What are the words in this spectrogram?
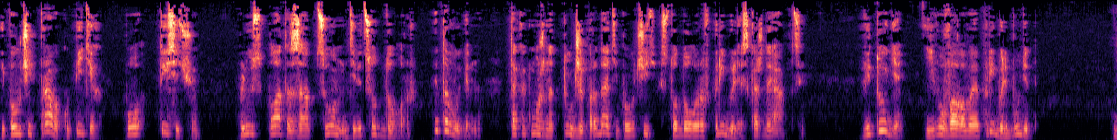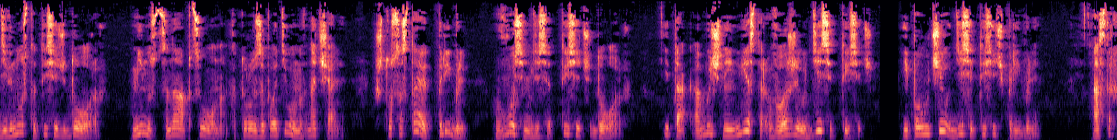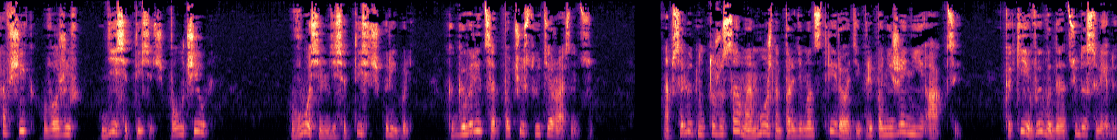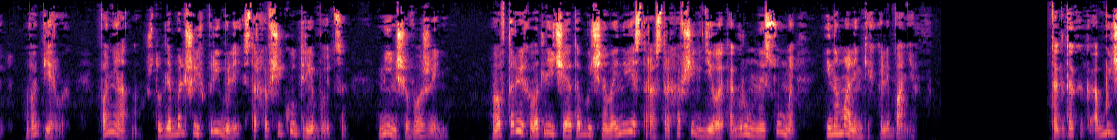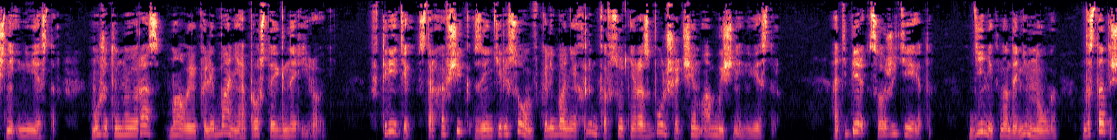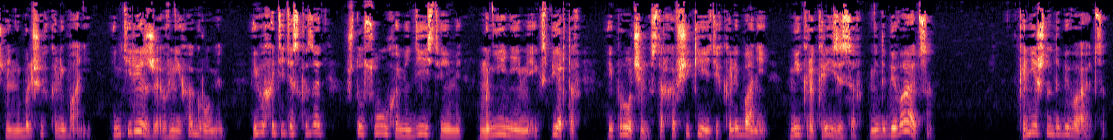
и получить право купить их по 1000 плюс плата за опцион 900 долларов. Это выгодно, так как можно тут же продать и получить 100 долларов прибыли с каждой акции. В итоге его валовая прибыль будет 90 тысяч долларов, минус цена опциона, которую заплатил он в начале, что составит прибыль в 80 тысяч долларов. Итак, обычный инвестор вложил 10 тысяч и получил 10 тысяч прибыли, а страховщик, вложив 10 тысяч, получил 80 тысяч прибыли. Как говорится, почувствуйте разницу. Абсолютно то же самое можно продемонстрировать и при понижении акций. Какие выводы отсюда следуют? Во-первых, понятно, что для больших прибылей страховщику требуется меньше вложений. Во-вторых, в отличие от обычного инвестора, страховщик делает огромные суммы и на маленьких колебаниях, тогда как обычный инвестор может иной раз малые колебания просто игнорировать. В-третьих, страховщик заинтересован в колебаниях рынка в сотни раз больше, чем обычный инвестор. А теперь сложите это: денег надо немного, достаточно небольших колебаний. Интерес же в них огромен. И вы хотите сказать, что слухами, действиями, мнениями экспертов и прочим страховщики этих колебаний, микрокризисов не добиваются? Конечно, добиваются.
